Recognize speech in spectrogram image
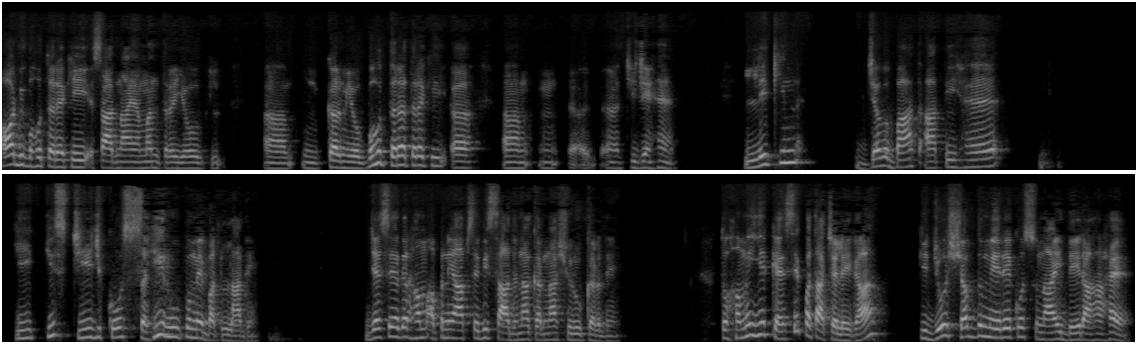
और भी बहुत तरह की साधनाएँ, मंत्र योग कर्म योग, बहुत तरह तरह की चीज़ें हैं। लेकिन जब बात आती है कि किस चीज़ को सही रूप में बतला दें, जैसे अगर हम अपने आप से भी साधना करना शुरू कर दें तो हमें यह कैसे पता चलेगा कि जो शब्द मेरे को सुनाई दे रहा है,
